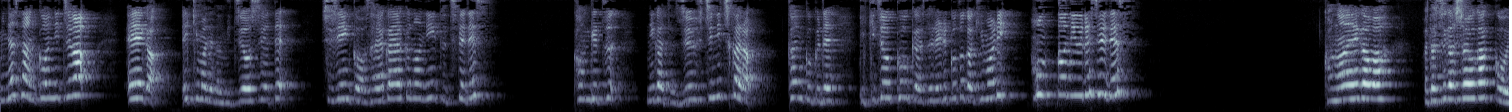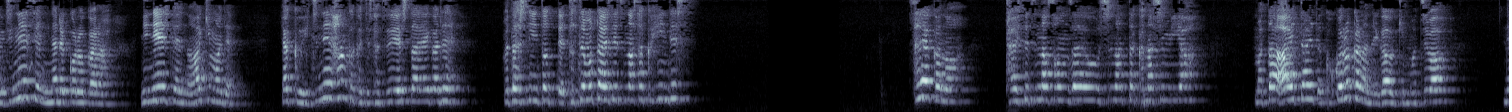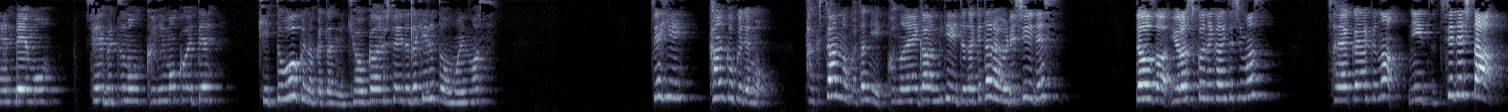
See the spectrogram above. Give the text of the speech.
皆さんこんにちは。映画、駅までの道を教えて、主人公さやか役の新津千世です。今月2月17日から韓国で劇場公開されることが決まり、本当に嬉しいです。この映画は、私が小学校1年生になる頃から2年生の秋まで約1年半かけて撮影した映画で、私にとってとても大切な作品です。さやかの大切な存在を失った悲しみや、また会いたいと心から願う気持ちは、年齢も性別も国も超えて、きっと多くの方に共感していただけると思います。ぜひ、韓国でも、たくさんの方にこの映画を見ていただけたら嬉しいです。どうぞよろしくお願いいたします。さやか役の新津千世でした。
